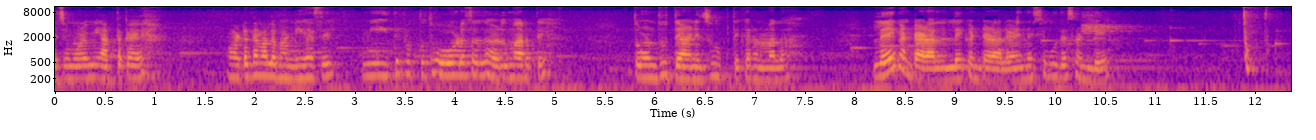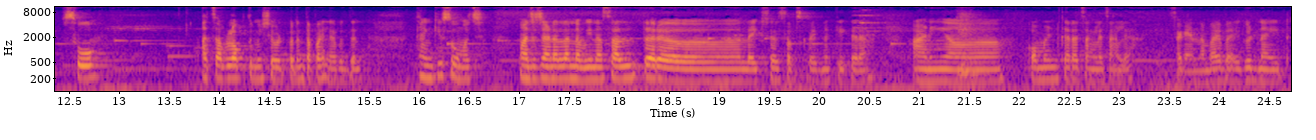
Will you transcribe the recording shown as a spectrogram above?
त्याच्यामुळे मी आता काय वाटत आहे मला भांडी घासेल. मी इथे फक्त थोडंसं झाडू मारते. तोंड धुते आणि झोपते कारण मला लय कंटाळा आला लय कंटाळा आला. आणि नशीब उद्या संडे सो आजचा ब्लॉग तुम्ही शेवटपर्यंत पाहिल्याबद्दल थँक्यू सो मच माझ्या चॅनलला नवीन असाल तर लाईक शेअर सबस्क्राईब नक्की करा. आणि कॉमेंट करा चांगल्या चांगल्या. सगळ्यांना बाय बाय गुड नाईट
